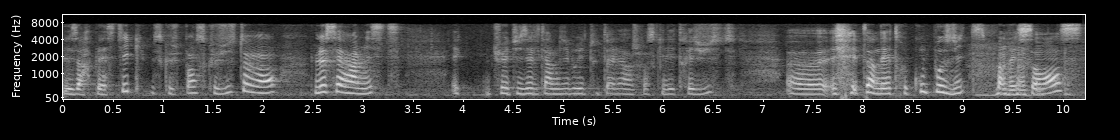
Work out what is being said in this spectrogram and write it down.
les arts plastiques, puisque je pense que justement, le céramiste, et tu as utilisé le terme d'hybride tout à l'heure, je pense qu'il est très juste, euh, est un être composite par essence.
